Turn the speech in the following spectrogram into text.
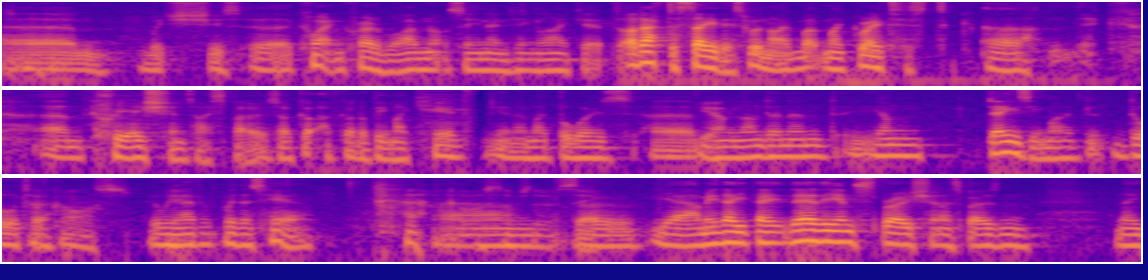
um, which is uh, quite incredible. I've not seen anything like it. I'd have to say this, wouldn't I? But my greatest uh, um, creations, I suppose. I've got, I've got to be my kid, you know, my boys uh, Yeah. in London, and young Daisy, my daughter, Of course. who we have with us here. Course, Um, absolutely. so yeah, I mean, they, they they're the inspiration, I suppose, and they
